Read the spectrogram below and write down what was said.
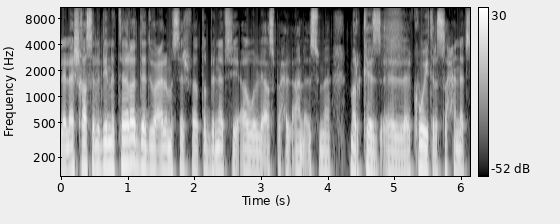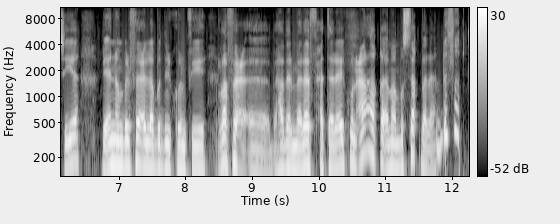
للأشخاص الذين ترددوا على مستشفى الطب النفسي أو اللي أصبح الآن اسمه مركز الكويت للصحة النفسية بأنهم بالفعل لابد أن يكون في رفع آه، هذا الملف حتى لا يكون عائق أمام مستقبله. بالضبط.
